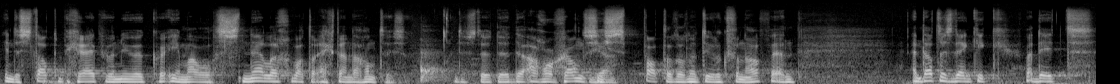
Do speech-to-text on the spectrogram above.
in de stad begrijpen we nu ook eenmaal sneller wat er echt aan de hand is. Dus de, de, de arrogantie ja. spatte er natuurlijk vanaf. En, en dat is denk ik wat dit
